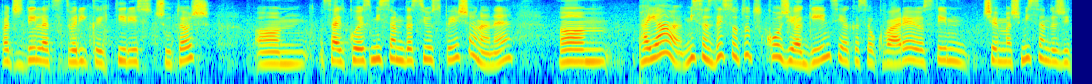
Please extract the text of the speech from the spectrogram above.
pač delati stvari, ki jih ti res čutiš. Um, saj, ko jaz mislim, da si uspešen. Um, pa ja, mislim, zdaj so tudi koži agencije, ki se ukvarjajo s tem. Če imaš, mislim, da že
